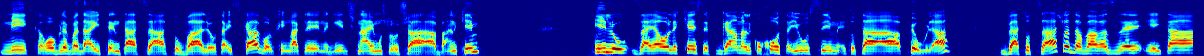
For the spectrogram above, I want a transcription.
מי קרוב לוודאי ייתן את ההצעה הטובה לאותה עסקה והולכים רק לנגיד שניים או שלושה בנקים. אילו זה היה עולה כסף, גם הלקוחות היו עושים את אותה פעולה, והתוצאה של הדבר הזה היא הייתה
